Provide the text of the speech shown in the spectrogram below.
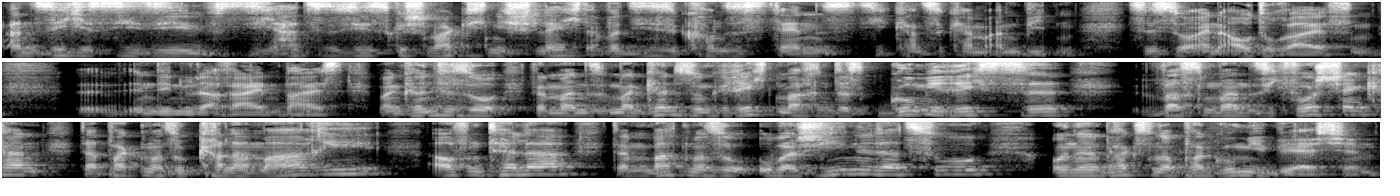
an sich ist sie, sie, sie hat, sie ist geschmacklich nicht schlecht, aber diese Konsistenz, die kannst du keinem anbieten. Es ist so ein Autoreifen, in den du da reinbeißt. Man könnte so, wenn man, man könnte so ein Gericht machen, das gummirichste, was man sich vorstellen kann. Da packt man so Kalamari auf den Teller, dann macht man so Aubergine dazu und dann packst du noch ein paar Gummibärchen.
